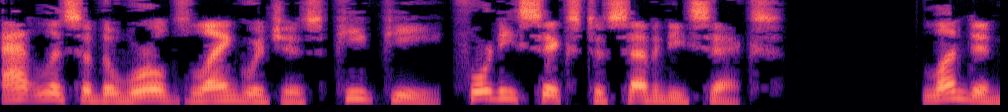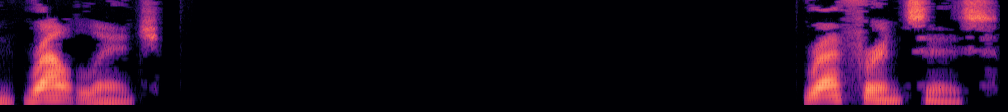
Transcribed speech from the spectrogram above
Atlas of the World's Languages, pp. 46-76. London, Routledge. References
